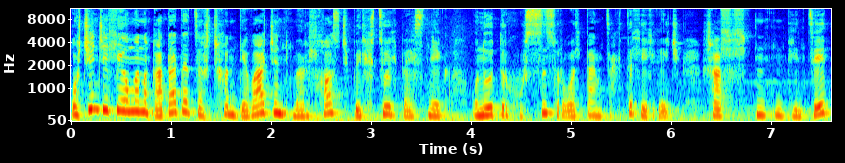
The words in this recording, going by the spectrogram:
30 жилийн өмнө гадаадад зорчих нь деважент морилхоос ч бэрхцүүл байсныг өнөөдөр хүссэн сургуультай загтал илгээж шалгалтанд нь тэнцээд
